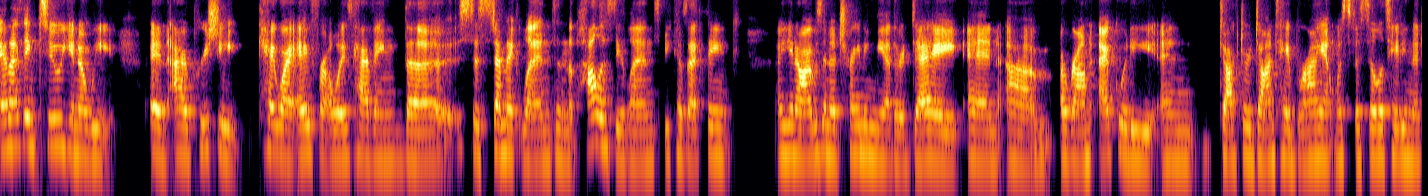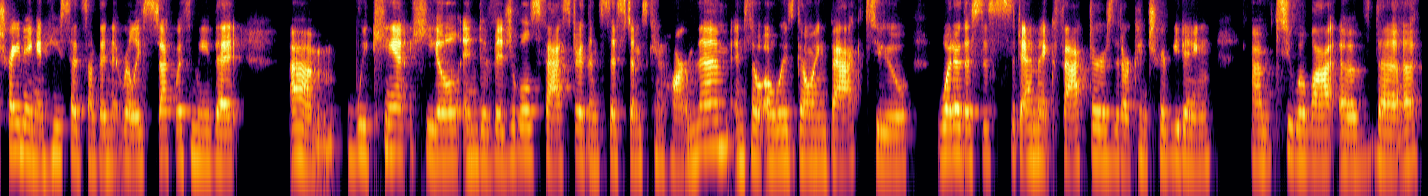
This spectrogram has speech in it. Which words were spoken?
and I think too, you know, we and I appreciate KYA for always having the systemic lens and the policy lens because I think you know, I was in a training the other day and um, around equity, and Dr. Dante Bryant was facilitating the training, and he said something that really stuck with me that um, we can't heal individuals faster than systems can harm them. And so, always going back to what are the systemic factors that are contributing um, to a lot of the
